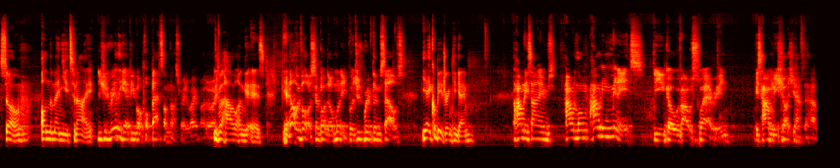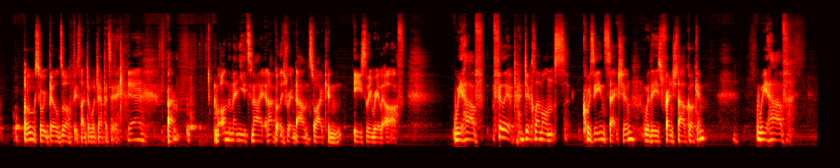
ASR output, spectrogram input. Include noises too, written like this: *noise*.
So on the menu tonight, You should really get people to put bets on that straight away, by the way. *laughs* how long it is? Yeah, Not with us, they've got no money, but just with themselves. yeah, it could be a drinking game. How many times, how long, how many minutes do you go without swearing is how many shots you have to have. Oh, so it builds up. It's like double jeopardy. Yeah. Um, but on the menu tonight, and I've got this written down so I can easily reel it off. We have Philip de Clermont's cuisine section with his French style cooking. We have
